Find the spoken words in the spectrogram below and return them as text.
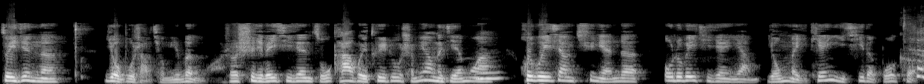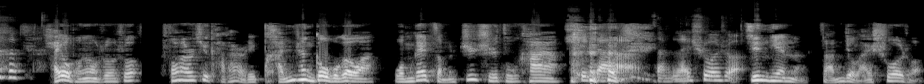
最近呢，又不少球迷问我说，世界杯期间足咖会推出什么样的节目啊？会不会像去年的？欧洲杯期间一样，有每天一期的播客。还有朋友说说，冯老师去卡塔尔这盘缠够不够啊？我们该怎么支持足咖呀？是的，咱们来说说。今天呢，咱们就来说说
